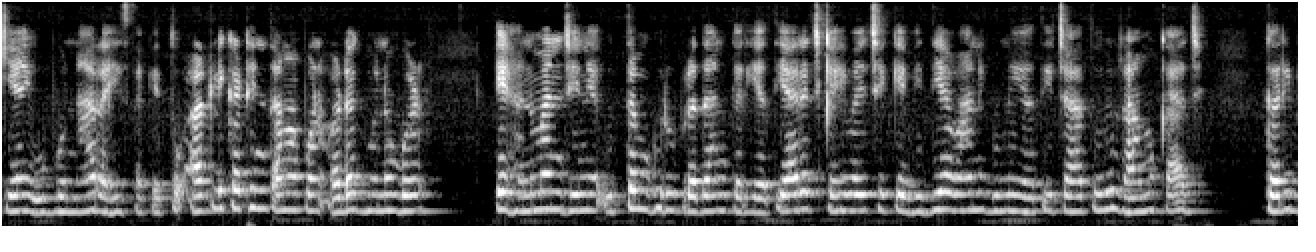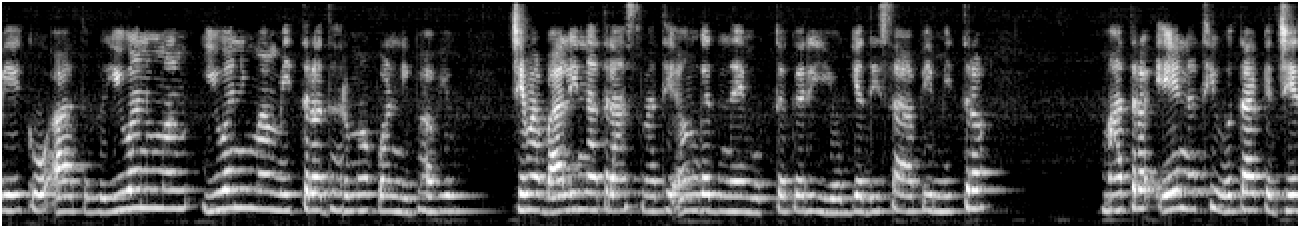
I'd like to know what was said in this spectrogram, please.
ક્યાંય ઊભો ના રહી શકે. તો આટલી કઠિનતામાં પણ અડગ મનોબળ એ હનુમાનજીને ઉત્તમ ગુરુ પ્રદાન કર્યા. ત્યારે જ કહેવાય છે કે વિદ્યાવાન ગુણી હતી ચાતુર, રામકાજ કરી બેકો આત. યુવાનોમાં, યુવાનીમાં મિત્ર ધર્મ પણ નિભાવ્યો. જેમાં બાલીના ત્રાસમાંથી અંગદને મુક્ત કરી યોગ્ય દિશા આપી મિત્ર, માત્ર એ નથી હોતા કે જે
